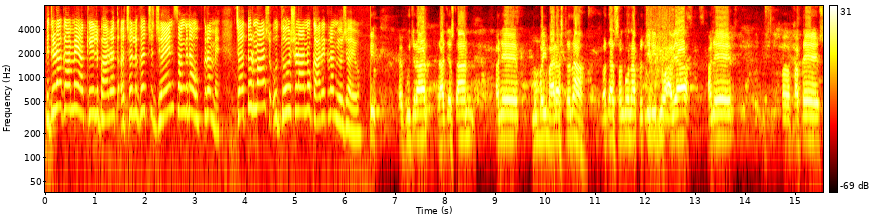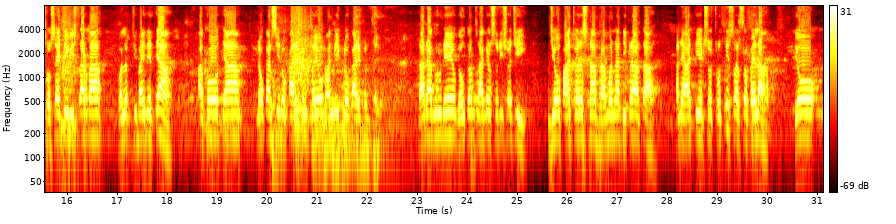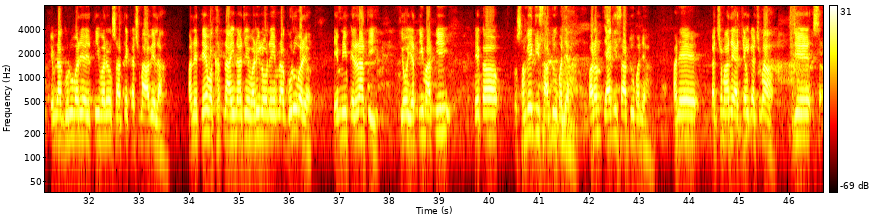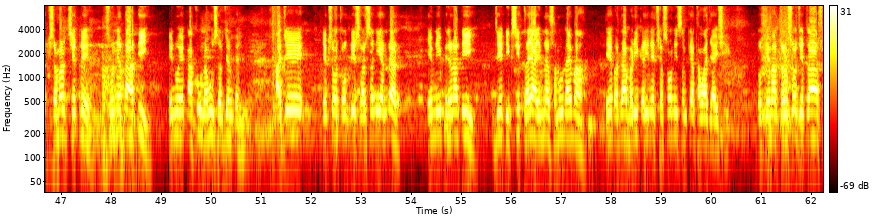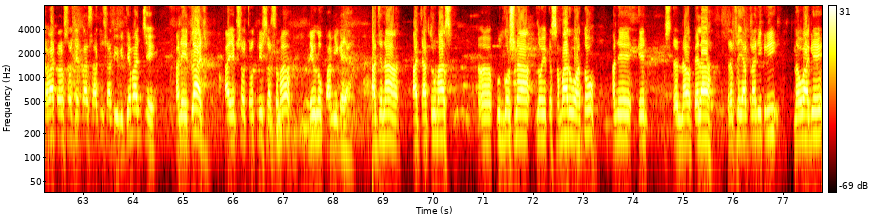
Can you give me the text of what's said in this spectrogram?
બિદડા ગામે અખિલ ભારત અછલગચ્છ જૈન સંઘના ઉપક્રમે ચતુર્માસ ઉદ્ઘોષણાનો કાર્યક્રમ યોજાયો. ગુજરાત, રાજસ્થાન અને મુંબઈ મહારાષ્ટ્રના બધા સંઘોના પ્રતિનિધિઓ આવ્યા અને આપણે સોસાયટી વિસ્તારમાં વલ્લભજીભાઈને ત્યાં આખો ત્યાં નવકારસીનો કાર્યક્રમ થયો, માંગલિકનો કાર્યક્રમ થયો. દાદા ગુરુદેવ ગૌતમ સાગર સુરીશ્વરજી જેઓ પાંચ વર્ષના બ્રાહ્મણના દીકરા હતા અને આજથી એકસો ચોત્રીસ વર્ષો પહેલાં તેઓ એમના ગુરુવર્ય યતિવર્યો સાથે કચ્છમાં આવેલા. અને તે વખતના અહીંના જે વડીલોને એમના ગુરુવર્ય, એમની પ્રેરણાથી તેઓ યતિમાંથી એક સંવેગી સાધુ બન્યા, પરમ ત્યાગી સાધુ બન્યા. અને કચ્છમાં ને અચલ કચ્છમાં જે શ્રમણ ક્ષેત્રે શૂન્યતા હતી, એનું એક આખું નવું સર્જન કર્યું. આજે એકસો ચોત્રીસ વર્ષની અંદર એમની પ્રેરણાથી જે દીક્ષિત થયા એમના સમુદાયમાં એ બધા મળી કરીને છસોની સંખ્યા થવા જાય છે. તો તેમાં ત્રણસો જેટલા, સવા ત્રણસો જેટલા સાધુ સાધુ વિદ્યમાન છે અને એટલા જ આ એકસો ચોત્રીસ વર્ષમાં દેવલોક પામી ગયા. આજના આ ચાતુર્માસ ઉદ્ઘોષણાનો એક સમારોહ હતો અને એ પહેલા રથયાત્રા નીકળી, નવ વાગે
